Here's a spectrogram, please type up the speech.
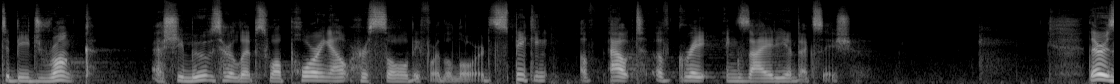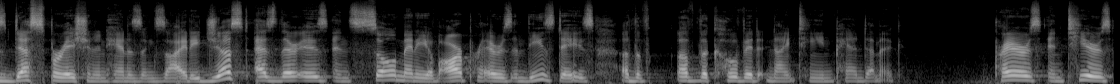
to be drunk as she moves her lips while pouring out her soul before the Lord, speaking of, out of great anxiety and vexation. There is desperation in Hannah's anxiety, just as there is in so many of our prayers in these days of the, of the COVID 19 pandemic. Prayers and tears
